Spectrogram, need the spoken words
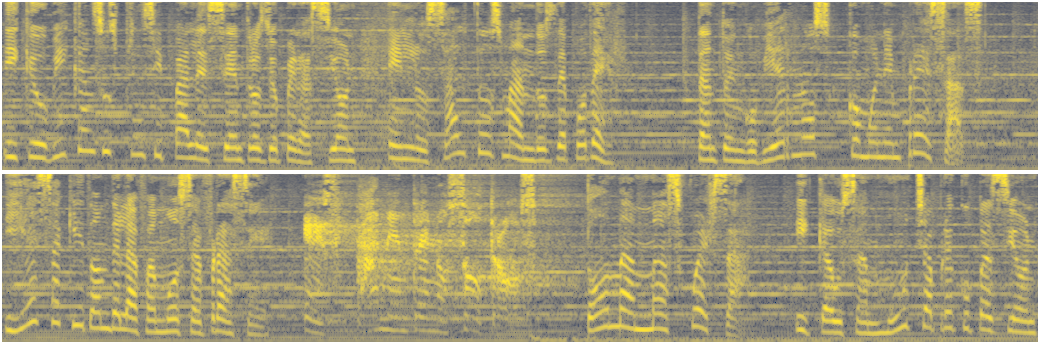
y que ubican sus principales centros de operación en los altos mandos de poder, tanto en gobiernos como en empresas. Y es aquí donde la famosa frase, Están entre nosotros. toma más fuerza y causa mucha preocupación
